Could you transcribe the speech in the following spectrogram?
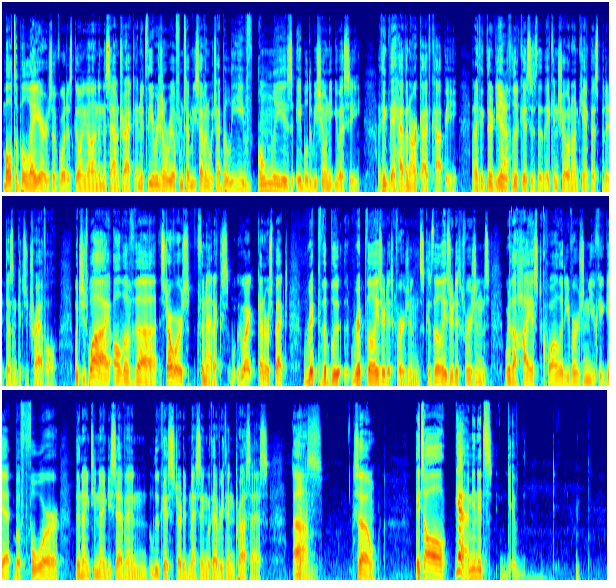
multiple layers of what is going on in the soundtrack. And it's the original reel from 77, which I believe only is able to be shown at USC. I think they have an archive copy, and I think their deal Yeah. with Lucas is that they can show it on campus, but it doesn't get to travel. Which is why all of the Star Wars fanatics, who I kind of respect, rip the blue, rip the laserdisc versions because the laserdisc versions were the highest quality version you could get before the 1997 Lucas started messing with everything process. Um, yes. so it's all yeah. I mean, it's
